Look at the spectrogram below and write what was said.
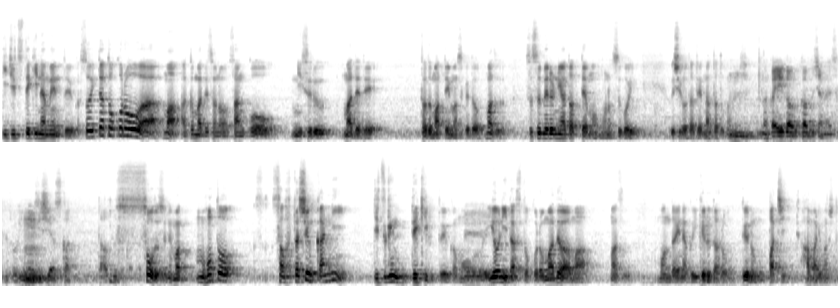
技術的な面というかそういったところは、まあ、あくまでその参考にするまででとどまっていますけどまず進めるにあたってもものすごい後ろ盾になったと思います、うん、なんか映画浮かぶじゃないですけどイメージしやすかったうん、そうですね。まあもう本当触った瞬間に実現できるというかもう世に出すところまでは、まあ、まず問題なくいけるだろうっていうのもバチッてはまりました、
